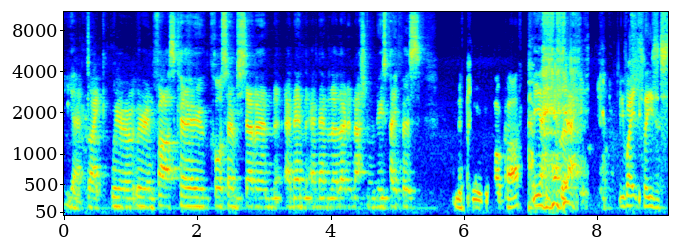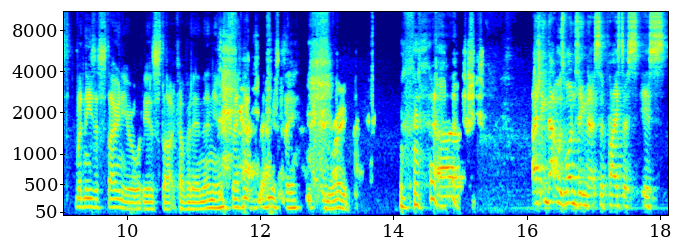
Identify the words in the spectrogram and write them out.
yeah, like we were we were in Fastco, Core seventy seven, and then and then a load of national newspapers. The podcast. Yeah, yeah. You wait for these when these Estonia audios start coming in, then you then, then you see. Good. Uh, I think that was one thing that surprised us is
